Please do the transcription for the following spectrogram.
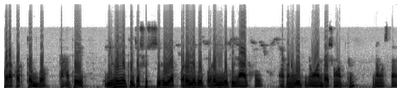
করা কর্তব্য। তাহাতে ইহলোকে যশস্বী হইয়া পরলোকে পরম গতি লাভ হয়। এখনও বুদ্ধি অধ্যায় সমাপ্ত। নমস্কার।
